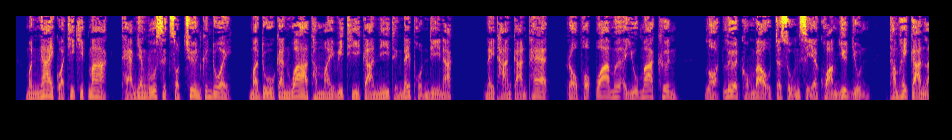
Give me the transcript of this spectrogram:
ๆ มันง่ายกว่าที่คิดมาก แถมยังรู้สึกสดชื่นขึ้นด้วย มาดูกันว่าทำไมวิธีการนี้ถึงได้ผลดีนัก ในทางการแพทย์ เราพบว่าเมื่ออายุมากขึ้น หลอดเลือดของเราจะสูญเสียความยืดหยุ่นทำให้การไหล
